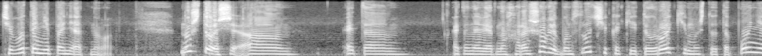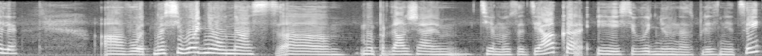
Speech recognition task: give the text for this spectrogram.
чего-то непонятного. Ну что ж, а, это, это, наверное, хорошо. В любом случае, какие-то уроки, мы что-то поняли. А, вот, но сегодня у нас а, мы продолжаем тему зодиака, и сегодня у нас близнецы.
